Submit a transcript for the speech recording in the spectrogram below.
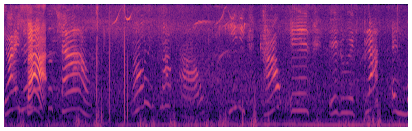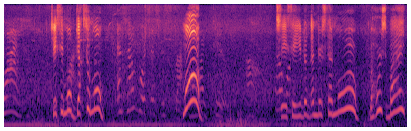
Yeah, it's that. a cow. No, it's not cow. See, cow is, is with black and white. Sissy, move. Jackson, move. And some horses is black Move! and white too. Oh. You don't understand. Move. The horse bite.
